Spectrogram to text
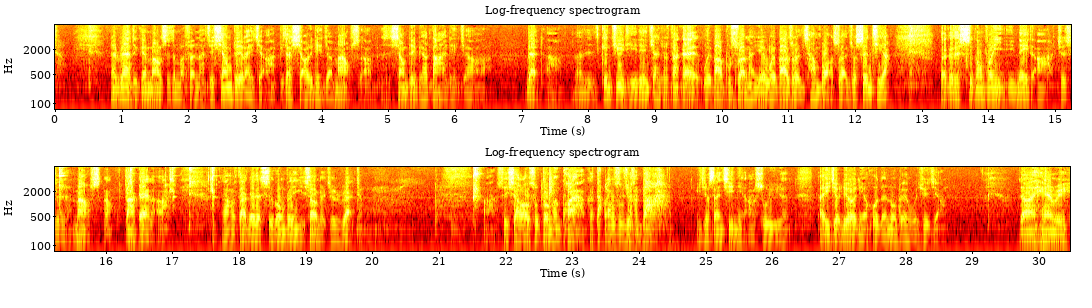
那 rat 跟 mouse 怎么分呢？就相对来讲啊，比较小一点叫 mouse 啊，相对比较大一点叫 rat 啊。那更具体一点讲，就大概尾巴不算了，因为尾巴说很长不好算。就身体啊，大概在十公分以以内的啊，就是 mouse 啊，大概了啊。然后大概在十公分以上的就是 rat，啊，所以小老鼠动得很快啊，可大老鼠就很大。一九三七年啊，鼠与人，他一九六二年获得诺贝尔文学奖。然后 Henry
